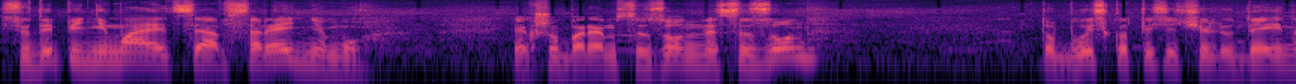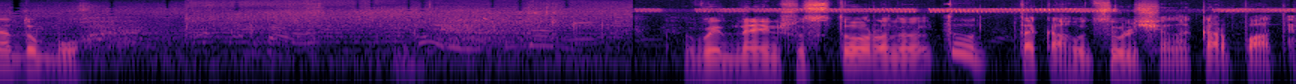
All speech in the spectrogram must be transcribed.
сюди піднімається в середньому, якщо беремо сезон, не сезон, то близько тисячі людей на добу. Вид на іншу сторону. Тут така гуцульщина, Карпати.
